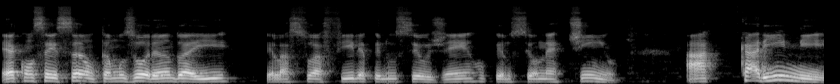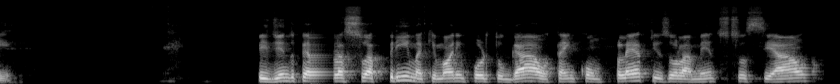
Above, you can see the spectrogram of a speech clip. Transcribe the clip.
É, Conceição, estamos orando aí pela sua filha, pelo seu genro, pelo seu netinho. A Karine, pedindo pela sua prima que mora em Portugal, está em completo isolamento social,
